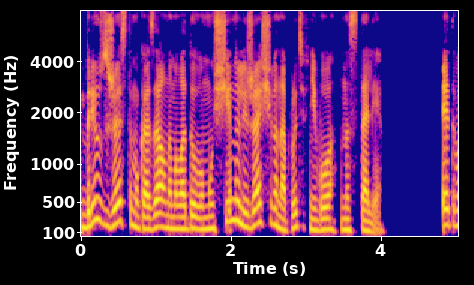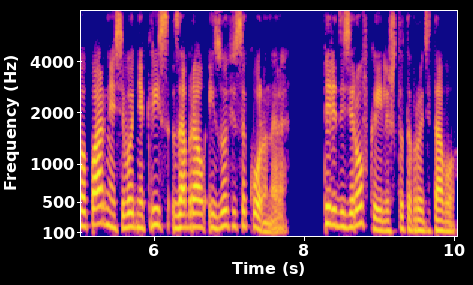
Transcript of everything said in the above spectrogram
Брюс жестом указал на молодого мужчину, лежащего напротив него на столе. Этого парня сегодня Крис забрал из офиса коронера. Передозировка или что-то вроде того.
